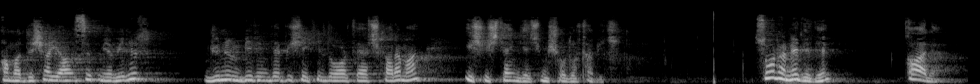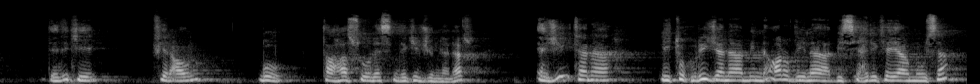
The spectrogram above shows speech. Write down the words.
ama dışa yansıtmayabilir. Günün birinde bir şekilde ortaya çıkar ama iş işten geçmiş olur tabii ki. Sonra ne dedi? Kale. Dedi ki Firavun bu Taha suresindeki cümleler Ecitena lituhricena min ardina bi sihrike ya Musa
